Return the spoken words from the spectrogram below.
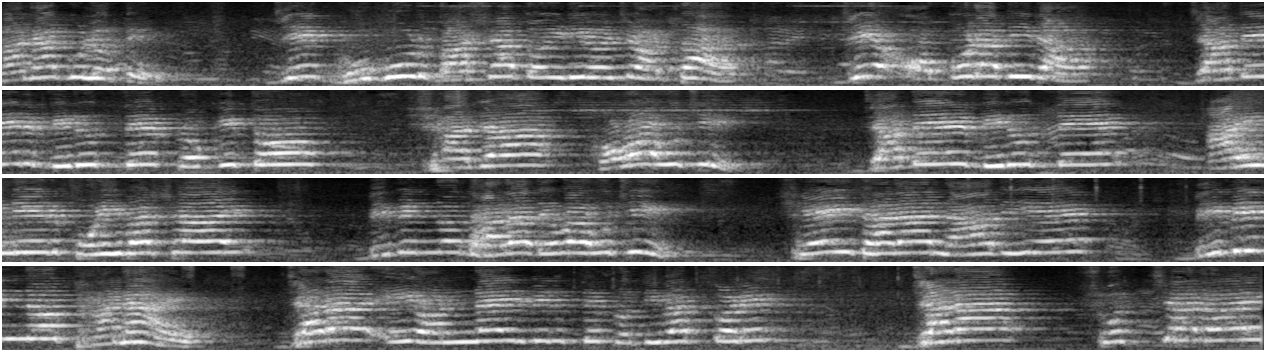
থানাগুলোতে যে ঘুঘুর বাসা তৈরি হয়েছে, অর্থাৎ যে অপরাধীরা যাদের বিরুদ্ধে প্রকৃত সাজা হওয়া উচিত, যাদের বিরুদ্ধে আইনের পরিভাষায় বিভিন্ন ধারা দেওয়া উচিত, সেই ধারা না দিয়ে বিভিন্ন থানায় যারা এই অন্যায়ের বিরুদ্ধে প্রতিবাদ করে, যারা সোচ্চার হয়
